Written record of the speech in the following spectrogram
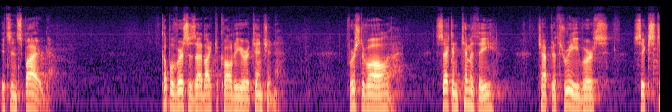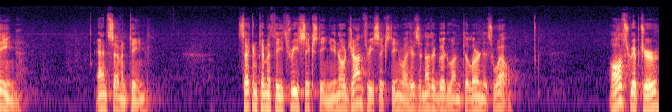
It's inspired. A couple verses I'd like to call to your attention. First of all, 2 Timothy chapter 3 verse 16 and 17. 2 Timothy 3:16. You know John 3:16. Well, here's another good one to learn as well. All scripture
